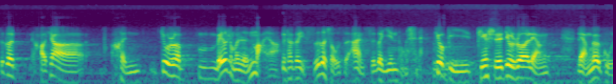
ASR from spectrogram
这个好像很。就是说，嗯没有什么人买啊，它可以十个手指按十个音，同时就比平时就是说两两个鼓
